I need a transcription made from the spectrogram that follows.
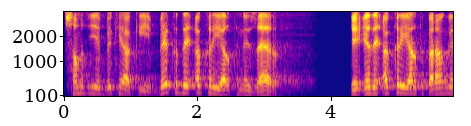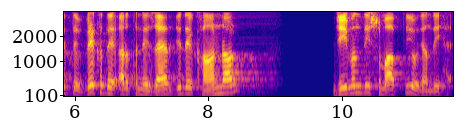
ਸਮਝੀਏ ਵਿਖਿਆ ਕੀ? ਵਿਖ ਦੇ ਅਖਰੀ ਅਰਥ ਨੇ ਜ਼ਹਿਰ। ਜੇ ਇਹਦੇ ਅਖਰੀ ਅਰਥ ਕਰਾਂਗੇ ਤੇ ਵਿਖ ਦੇ ਅਰਥ ਨੇ ਜ਼ਹਿਰ, ਜਿਹਦੇ ਖਾਣ ਨਾਲ ਜੀਵਨ ਦੀ ਸਮਾਪਤੀ ਹੋ ਜਾਂਦੀ ਹੈ।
